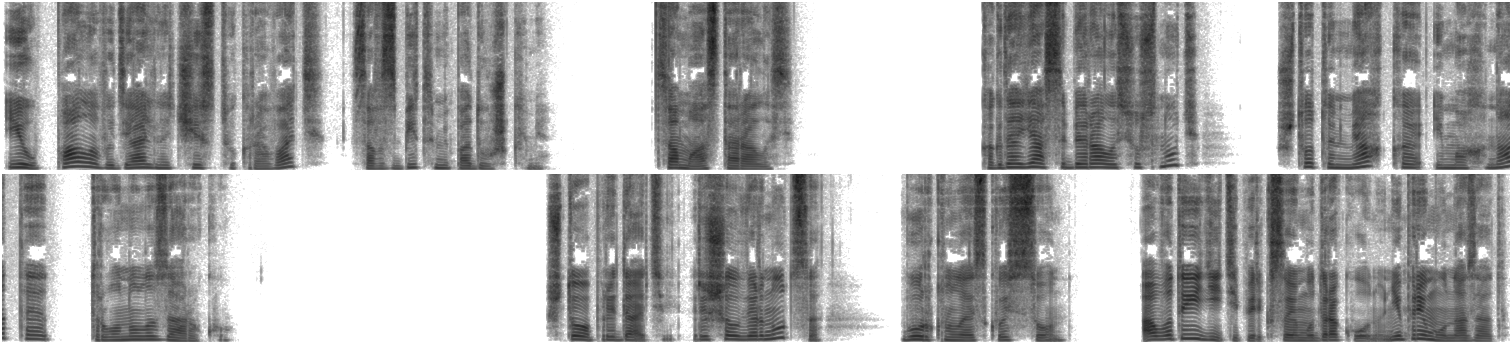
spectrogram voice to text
И упала в идеально чистую кровать со взбитыми подушками. Сама старалась. Когда я собиралась уснуть, что-то мягкое и мохнатое тронуло за руку. «Что, предатель, решил вернуться?» — буркнула я сквозь сон. «А вот и иди теперь к своему дракону, не приму назад».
